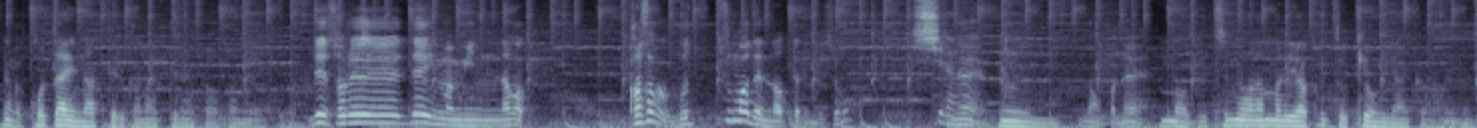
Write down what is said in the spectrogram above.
なんか答えになってるかなってないかわかんないけど。でそれで今みんなが傘がグッズまでになってるんでしょ？知らない、ね。うん。なんかね。まあ別に俺あんまりヤクルト興味ないからあれだ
